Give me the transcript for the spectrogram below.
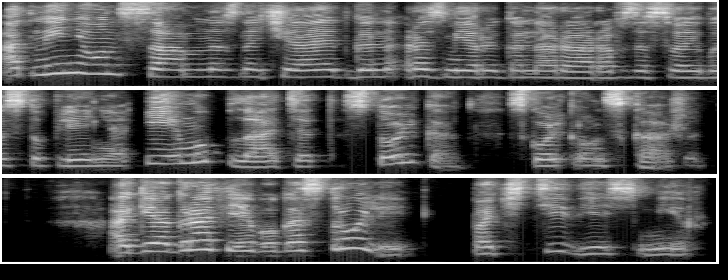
Отныне он сам назначает гон- размеры гонораров за свои выступления, и ему платят столько, сколько он скажет. А география его гастролей – почти весь мир.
